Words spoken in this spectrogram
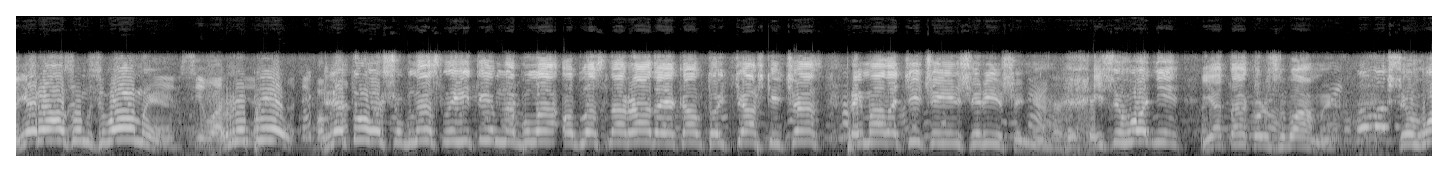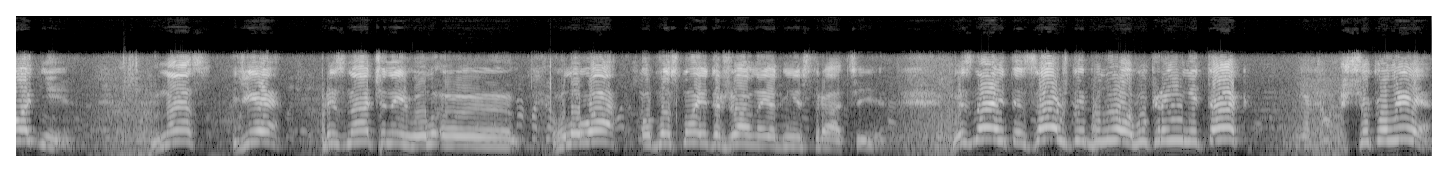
Я разом з вами робив для того, щоб в нас легітимна була обласна рада, яка в той тяжкий час приймала ті чи інші рішення. І сьогодні я також з вами. Сьогодні в нас є призначений е, голова обласної державної адміністрації. Ви знаєте, завжди було в Україні так, що коли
